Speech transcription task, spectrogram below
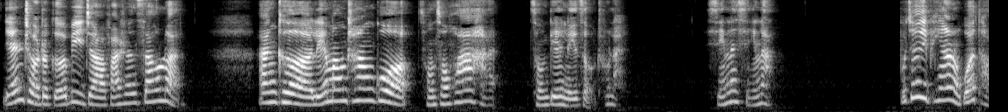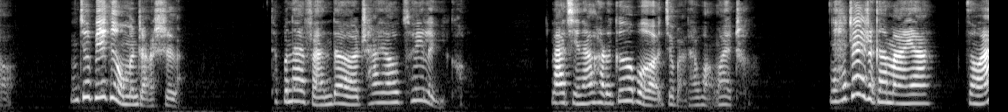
眼瞅着隔壁就要发生骚乱，安可连忙穿过丛丛花海，从店里走出来。行了行了，不就一瓶二锅头，你就别给我们找事了。他不耐烦地叉腰啐了一口，拉起男孩的胳膊就把他往外扯。你还站着干嘛呀？走啊！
